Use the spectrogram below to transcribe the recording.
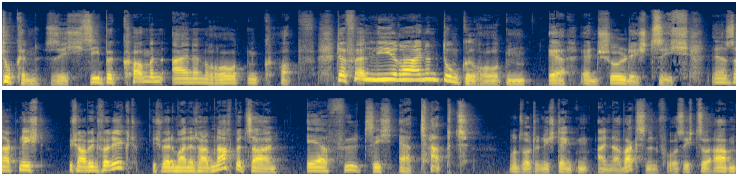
ducken sich, sie bekommen einen roten Kopf, der Verlierer einen dunkelroten. Er entschuldigt sich. Er sagt nicht, ich habe ihn verlegt, ich werde meinethalben nachbezahlen. Er fühlt sich ertappt. Man sollte nicht denken, einen Erwachsenen vor sich zu haben,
